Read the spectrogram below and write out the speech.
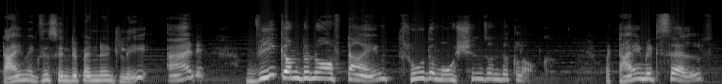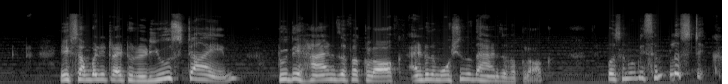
Time exists independently and we come to know of time through the motions on the clock. But time itself, if somebody tried to reduce time to the hands of a clock and to the motions of the hands of a clock, that person would be simplistic.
